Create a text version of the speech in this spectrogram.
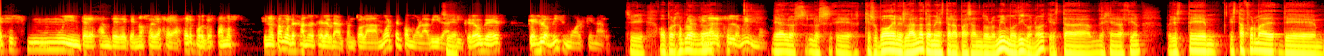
eso es muy interesante de que no se deje de hacer, porque estamos, si no estamos dejando de celebrar tanto la muerte como la vida. Y creo que es que es lo mismo al final. Sí, o por ejemplo, al final es lo mismo. Mira, los, eh, que supongo que en Irlanda también estará pasando lo mismo, digo, ¿no? Que esta degeneración, pero este, esta forma de,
